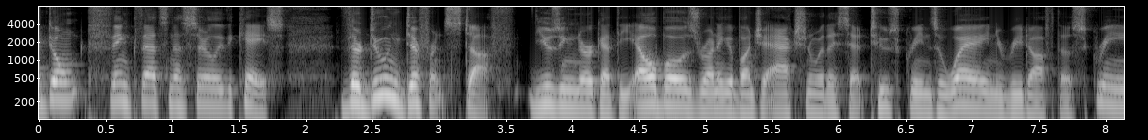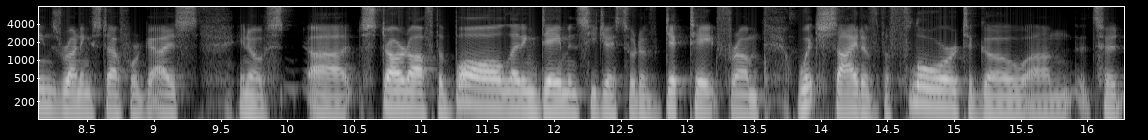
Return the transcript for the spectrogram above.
don't think that's necessarily the case they're doing different stuff, using Nurk at the elbows, running a bunch of action where they set two screens away and you read off those screens, running stuff where guys, you know, uh, start off the ball, letting Damon CJ sort of dictate from which side of the floor to go um, to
